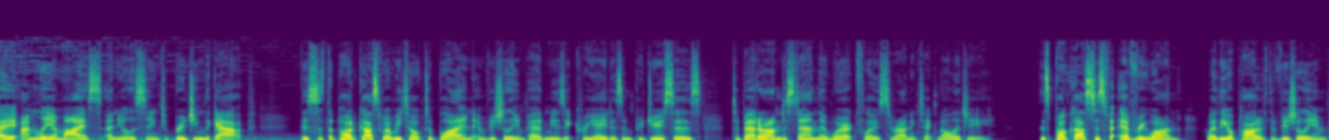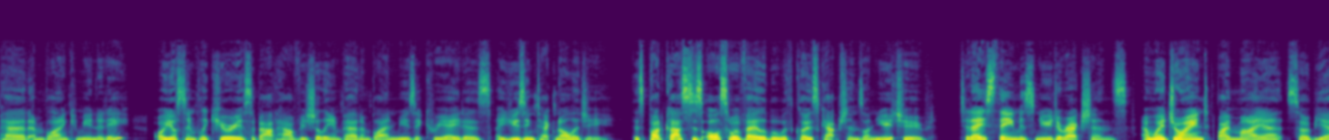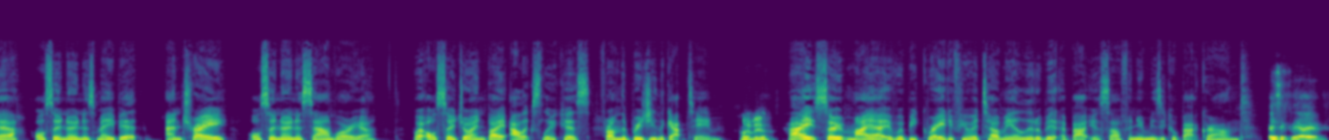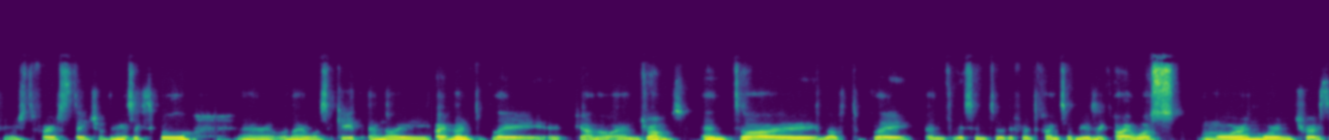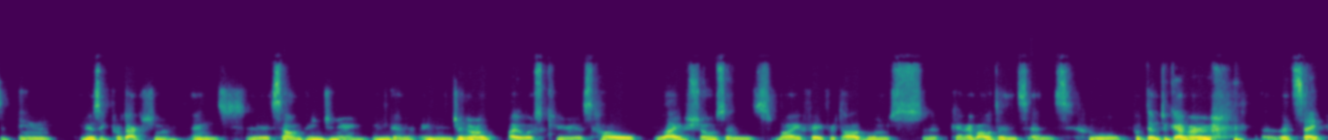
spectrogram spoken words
Hi, I'm Lia Mice, and you're listening to Bridging the Gap. This is the podcast where we talk to blind and visually impaired music creators and producers to better understand their workflows surrounding technology. This podcast is for everyone, whether you're part of the visually impaired and blind community, or you're simply curious about how visually impaired and blind music creators are using technology. This podcast is also available with closed captions on YouTube. Today's theme is New Directions, and we're joined by Maya Sobiech, also known as Maybit, and Trey, also known as Sound Warrior. We're also joined by Alex Lucas from the Bridging the Gap team. Hi, Lia. Hi. So, Maya, it would be great if you would tell me a little bit about yourself and your musical background. Basically, I finished the first stage of the music school uh, when I was a kid, and I I've learned to play uh, piano and drums, and I love to play and listen to different kinds of music. I was more and more interested in music production and uh, sound engineering in, in general. I was curious how live shows and my favorite albums uh, came about and, and who put them together, let's say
